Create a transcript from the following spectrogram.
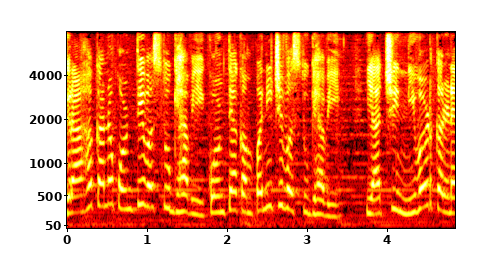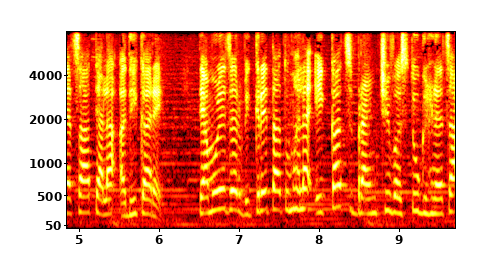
ग्राहकानं कोणती वस्तू घ्यावी कोणत्या कंपनीची वस्तू घ्यावी याची निवड करण्याचा त्याला अधिकार आहे. त्यामुळे जर विक्रेता तुम्हाला एकाच ब्रँडची वस्तू घेण्याचा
